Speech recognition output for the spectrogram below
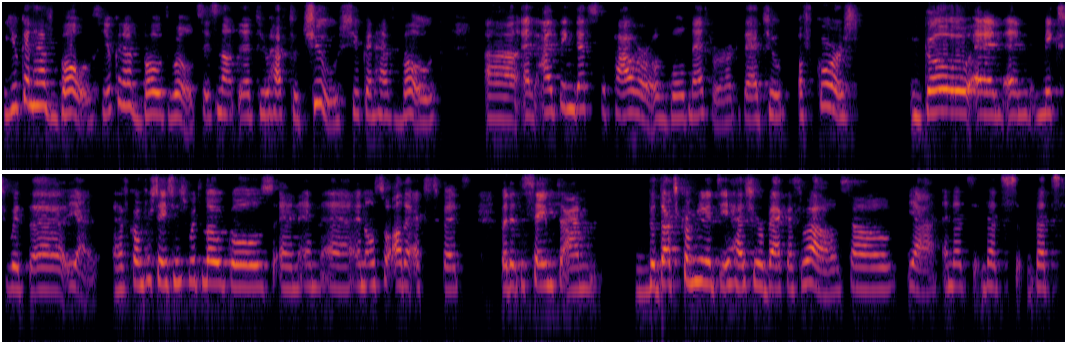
you can have both. You can have both worlds. It's not that you have to choose. You can have both. Uh, and I think that's the power of Bold Network that you, of course, go and and mix with uh yeah have conversations with locals and and uh, and also other expats but at the same time the Dutch community has your back as well. So yeah, and that's that's that's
